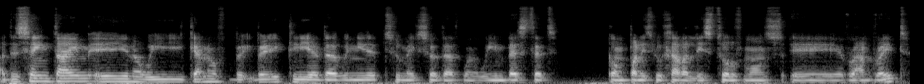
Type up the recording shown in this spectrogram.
At the same time, uh, you know, we kind of very clear that we needed to make sure that when we invested, companies will have at least 12 months uh, run rate.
